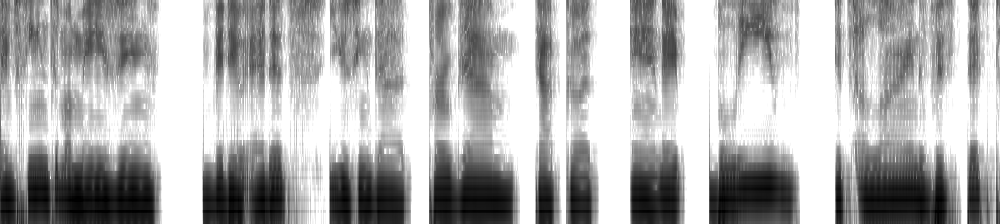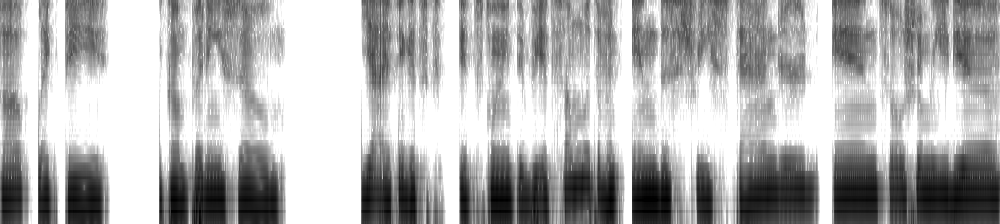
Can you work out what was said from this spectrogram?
I've seen some amazing video edits using that program, CapCut. And I believe it's aligned with TikTok, like the, the company. So yeah, I think it's it's going to be it's somewhat of an industry standard in social media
